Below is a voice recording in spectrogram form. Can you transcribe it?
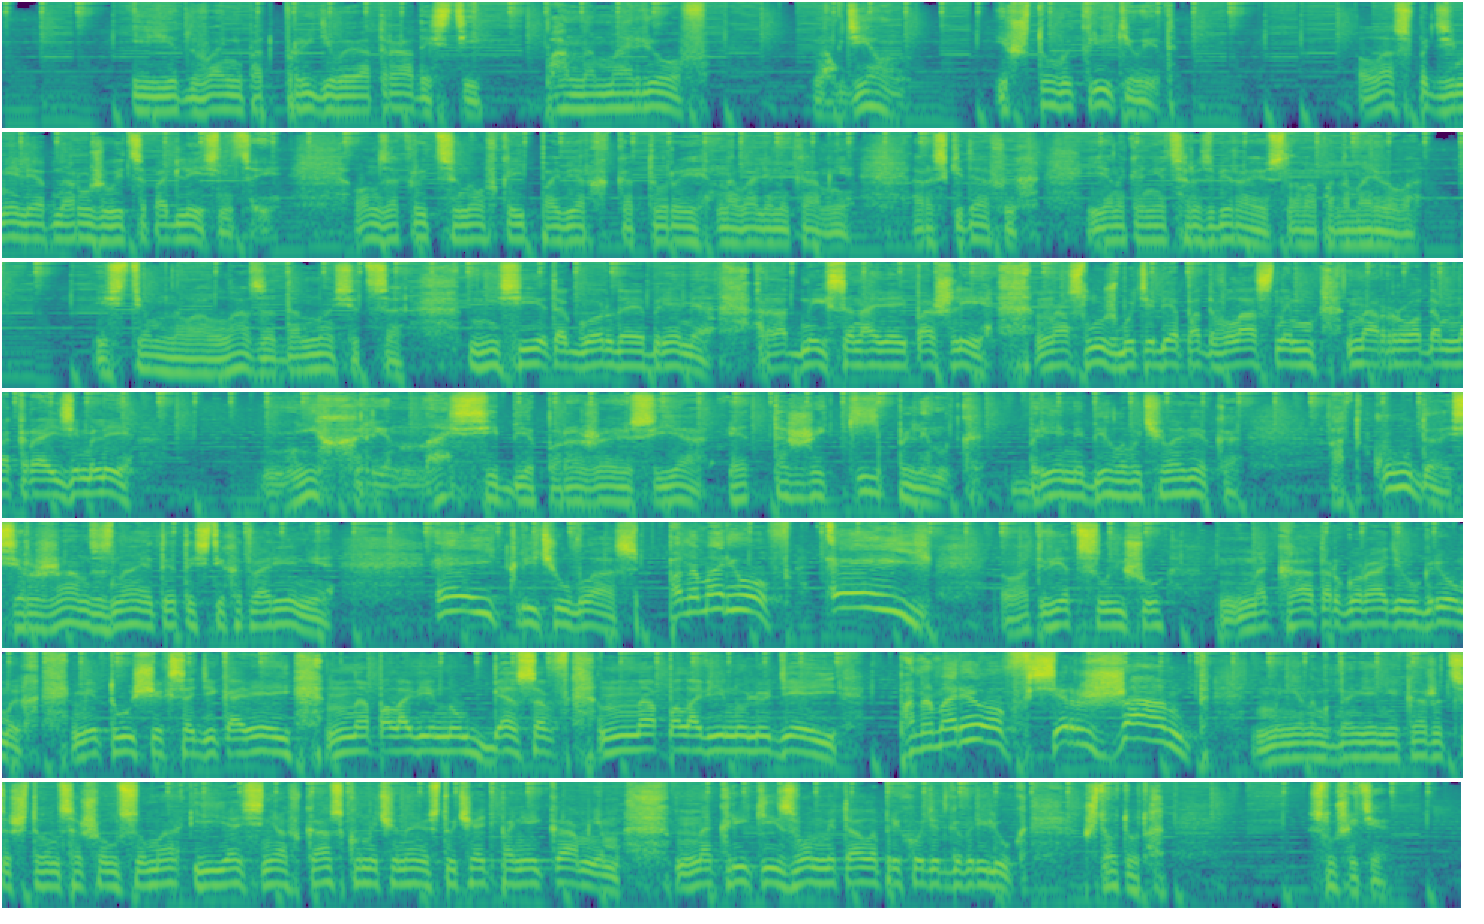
и едва не подпрыгиваю от радости. Пономарев! Но где он? И что выкрикивает? Лаз в подземелье обнаруживается под лестницей. Он закрыт циновкой, поверх которой навалены камни. Раскидав их, я, наконец, разбираю слова Пономарева. Из темного лаза доносится «Неси это гордое бремя! Родных сыновей пошли! На службу тебе под властным народом на край земли!» Ни хрена себе поражаюсь я. Это же Киплинг, бремя белого человека. Откуда сержант знает это стихотворение? «Эй!» — кричу в лаз. «Пономарев! Эй!» В ответ слышу «На каторгу ради угрюмых, метущихся дикарей, наполовину бесов, наполовину людей!» «Пономарев! Сержант!» Мне на мгновение кажется, что он сошел с ума, и я, сняв каску, начинаю стучать по ней камнем. На крики и звон металла приходит Гаврилюк. «Что тут?» «Слушайте,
